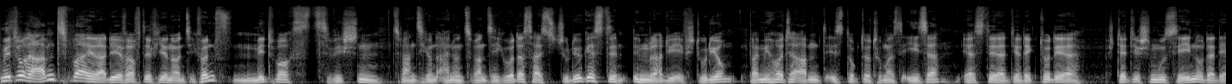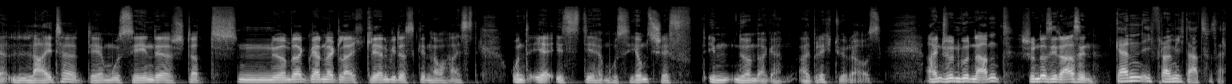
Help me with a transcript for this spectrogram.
Mittwochabend bei Radio F auf der 94.5, mittwochs zwischen 20 und 21 Uhr, das heißt Studiogäste im Radio F Studio. Bei mir heute Abend ist Dr. Thomas Eser. Er ist der Direktor der städtischen Museen oder der Leiter der Museen der Stadt Nürnberg. Werden wir gleich klären, wie das genau heißt. Und er ist der Museumschef im Nürnberger Albrecht Dürer Einen schönen guten Abend. Schön, dass Sie da sind. Gern, ich freue mich da zu sein.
